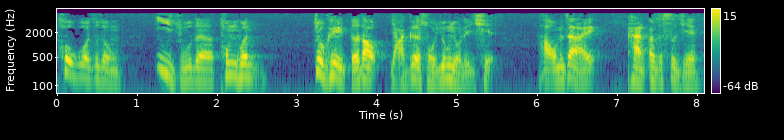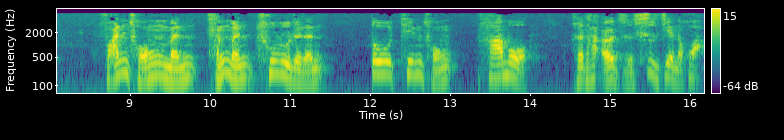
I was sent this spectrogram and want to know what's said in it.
透过这种异族的通婚，就可以得到雅各所拥有的一切。好，我们再来看二十四节：凡从门城门出入的人都听从哈莫和他儿子事件的话。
